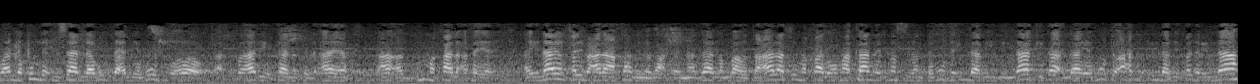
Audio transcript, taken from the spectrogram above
وأن كل إنسان لا بد أن يموت فهذه كانت الآية. ثم قال أي لا ينقلب على عقابنا بعد أن هدانا الله تعالى. ثم قال وما كان لنفس أن تموت إلا بإذن الله. كتاب لا يموت أحد إلا بقدر الله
